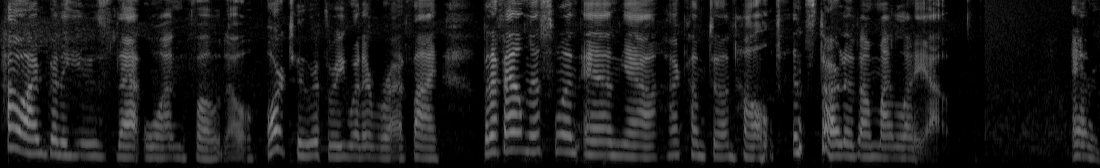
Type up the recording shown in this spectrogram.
how I'm going to use that one photo or two or three, whatever I find. But I found this one and yeah, I come to a halt and started on my layout. And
